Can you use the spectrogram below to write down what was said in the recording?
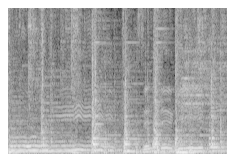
पूरी। ज़िंदगी बिन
